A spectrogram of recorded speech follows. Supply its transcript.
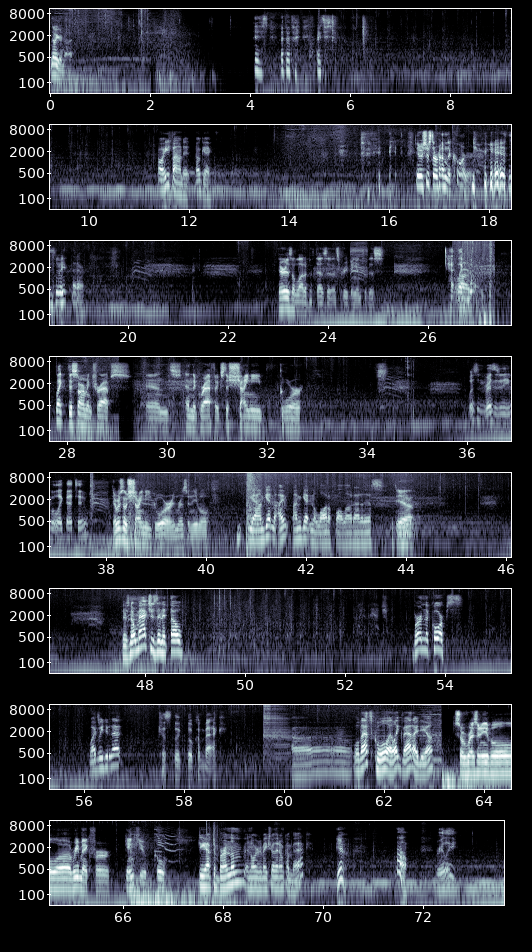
No, you're not. Oh, he found it. Okay. It was just around the corner. it's right there. There is a lot of Bethesda that's creeping into this, Like Uh, what- like disarming traps and and the graphics, the shiny gore. Wasn't Resident Evil like that too? There was no shiny gore in Resident Evil. Yeah, I'm getting I'm I'm getting a lot of Fallout out of this. It's Yeah. weird. There's no matches in it though. Light a match. Burn the corpse. Why'd we do that? Because the, they'll come back. Uh, well, that's cool. I like that idea. So Resident Evil uh, remake for GameCube. Cool. Do you have to burn them in order to make sure they don't come back? Yeah. Oh, Really?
